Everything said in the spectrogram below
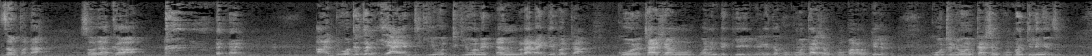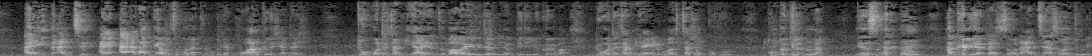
zan faɗa. Saboda haka a duk wata jam'iyya ayan take take wani dan rarage banta ko wani tashan wannan da ke ita ko kuma tashan kumfar kilin ko ta wani tashan kumfan kilin yanzu. Ai da an ce ai ana gaya musu bola tinubu ne ko hankali shi ya tashi. Duk wata jam'iyya yanzu ba wai jam'iyyar pdp kawai ba. Duk wata jam'iyya irin masu tashan kumfan kilin ɗin nan yanzu suna nan hankali ya tashi saboda an ce asuwaju ne.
